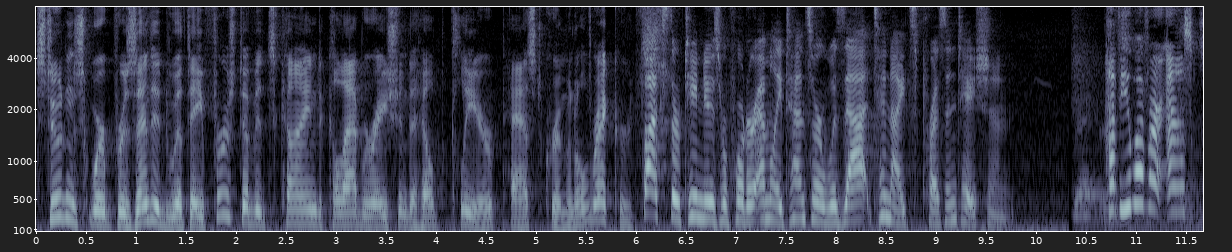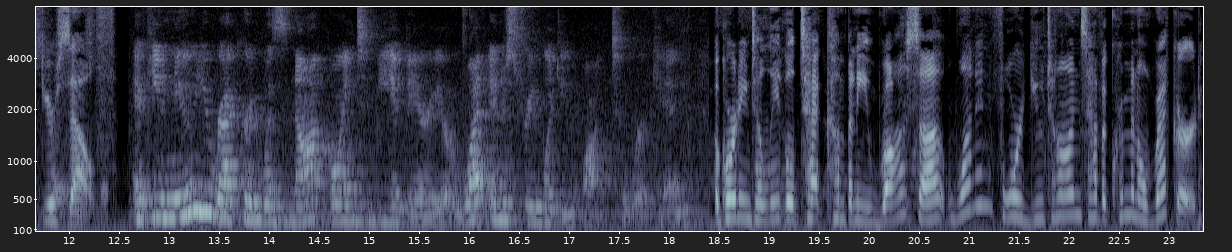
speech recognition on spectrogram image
students were presented with a first of its kind collaboration to help clear past criminal records. Fox 13 News reporter Emily Tenser was at tonight's presentation. Have you ever asked yourself, if you knew your record was not going to be a barrier, what industry would you want to work in? According to legal tech company Rasa, one in four Utahns have a criminal record,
